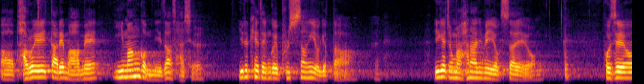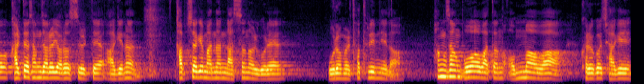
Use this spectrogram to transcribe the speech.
어, 바로의 딸의 마음에 임한 겁니다, 사실. 이렇게 된 거에 불쌍히 여겼다. 이게 정말 하나님의 역사예요. 보세요. 갈대 상자를 열었을 때 아기는 갑자기 만난 낯선 얼굴에 울음을 터뜨립니다. 항상 보아왔던 엄마와 그리고 자기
